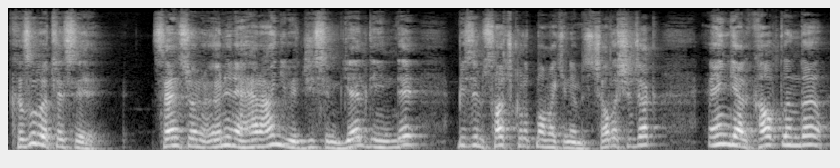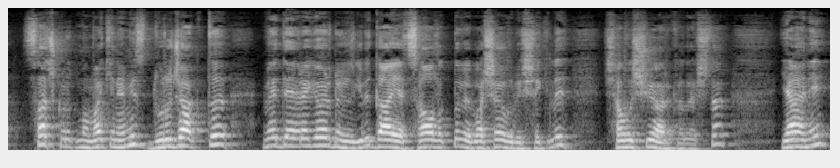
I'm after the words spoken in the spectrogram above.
kızılötesi sensörün önüne herhangi bir cisim geldiğinde bizim saç kurutma makinemiz çalışacak. Engel kalktığında saç kurutma makinemiz duracaktı ve devre gördüğünüz gibi gayet sağlıklı ve başarılı bir şekilde çalışıyor arkadaşlar. Yani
